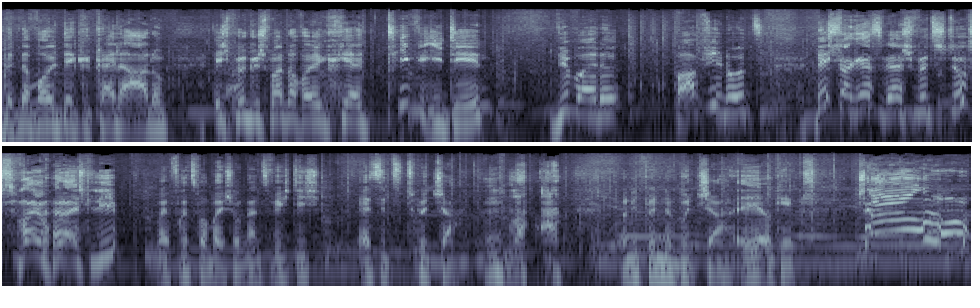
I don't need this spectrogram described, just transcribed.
mit einer Wolldecke, keine Ahnung. Ich bin gespannt auf eure kreative Ideen. Wir beide verabschieden uns. Nicht vergessen, wer schwitzt, stirbt, weil man euch liebt. Bei Fritz vorbei schon ganz wichtig. Er ist jetzt Twitcher. Und ich bin der Witcher. Äh, Okay. Ciao!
